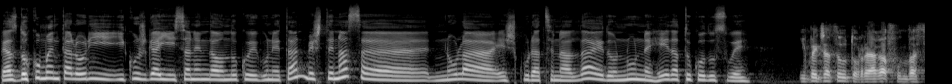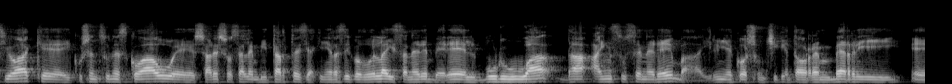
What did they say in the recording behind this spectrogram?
Beaz dokumental hori ikusgai izanen da ondoko egunetan, beste naz e, nola eskuratzen alda edo nun hedatuko duzue? Nik pentsatzen dut horreaga fundazioak e, ikusentzunezko hau e, sare sozialen bitartez jakineraziko duela izan ere bere helburua da hain zuzen ere, ba, iruñeko suntxiketa horren berri e,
